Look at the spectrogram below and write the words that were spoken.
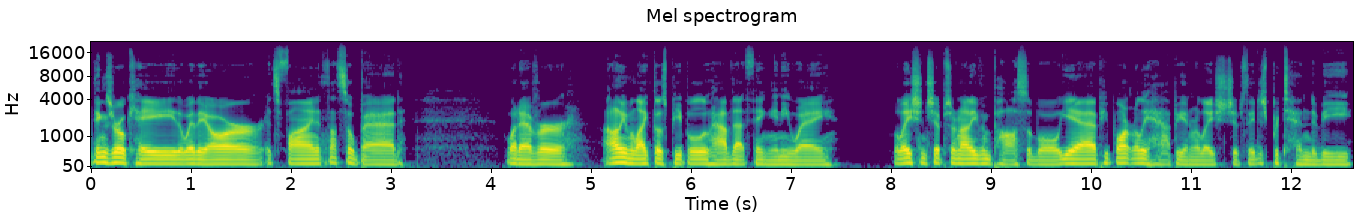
things are okay the way they are. It's fine. It's not so bad. Whatever. I don't even like those people who have that thing anyway. Relationships are not even possible. Yeah, people aren't really happy in relationships. They just pretend to be.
